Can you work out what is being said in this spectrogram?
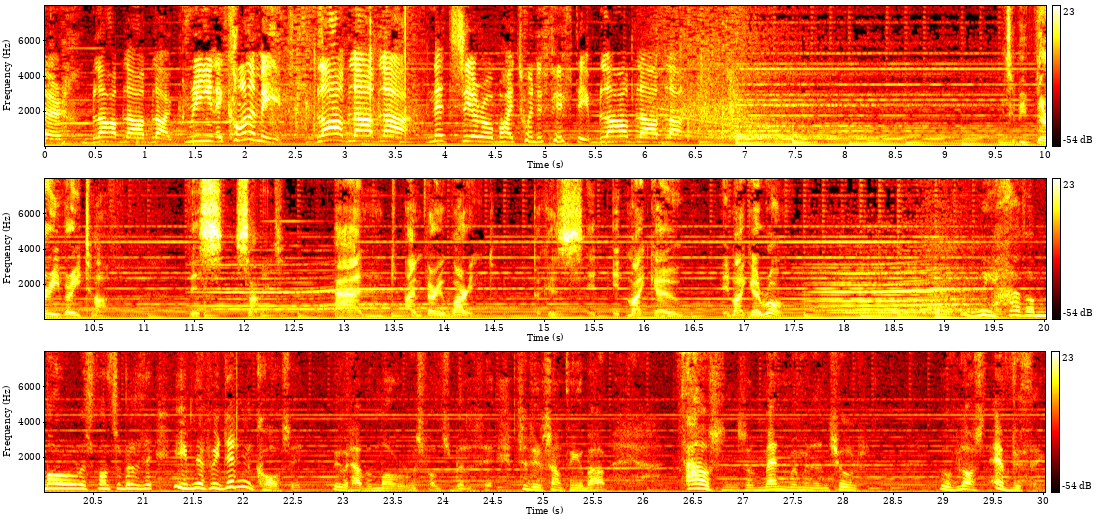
water, blah blah blah. Green economy, blah blah blah. Net zero by 2050, blah blah blah. It's going to be very, very tough, this summit. And I'm very worried because it, it might go it might go wrong. We have a moral responsibility, even if we didn't cause it, we would have a moral responsibility to do something about thousands of men, women, and children who have lost everything.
